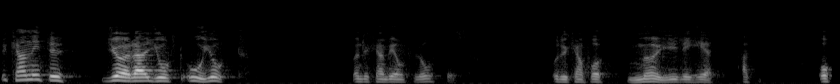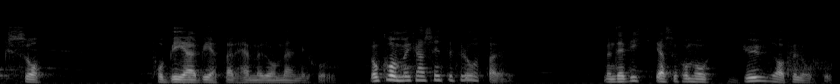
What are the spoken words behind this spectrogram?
Du kan inte göra gjort ogjort. Men du kan be om förlåtelse. Och du kan få möjlighet att också få bearbeta det här med de människor. De kommer kanske inte förlåta dig. Men det viktigaste att komma ihåg Gud har förlåtit dig.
